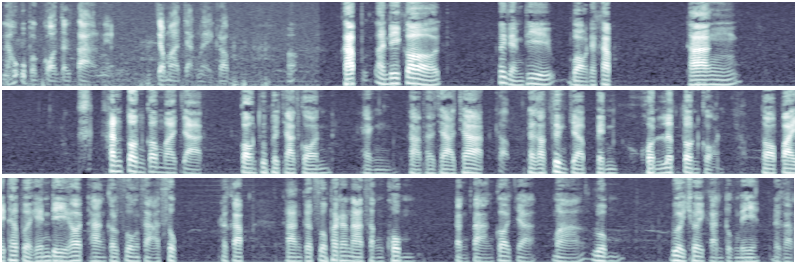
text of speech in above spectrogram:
แล้วอุปกรณ์ต่างๆเนี่ยจะมาจากไหนครับ ครับอันนี้ก็ ก็อย่างที่บอกนะครับ ทางขั้นต้นก็มาจากกองทุนประชากรแห่งสหประชาชาติครับนะครับ ซึ่งจะเป็นคนเริ่มต้นก่อน ต่อไปถ้าเปิดเห็นดีเขาทางกระทรวงสาธารณสุขนะครับ ทางกระทรวงพัฒนาสังคมต่างๆ ก็จะมาร่วมด้วยช่วยกันตรงนี้นะครับ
